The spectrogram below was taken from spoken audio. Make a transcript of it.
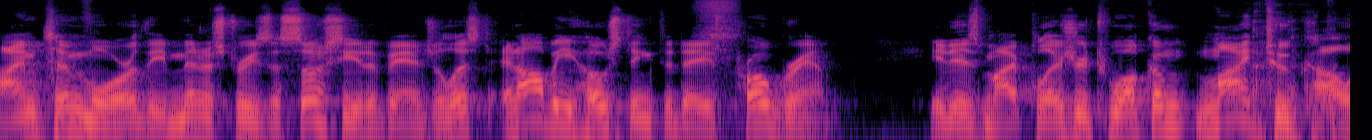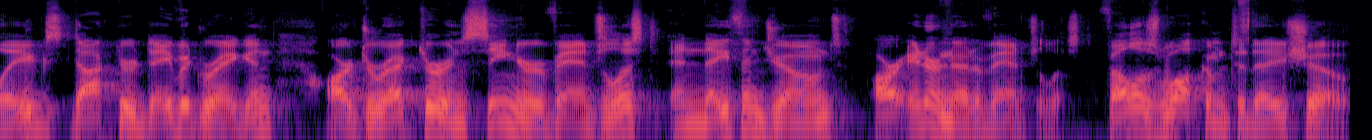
I'm Tim Moore, the ministry's associate evangelist, and I'll be hosting today's program. It is my pleasure to welcome my two colleagues, Dr. David Reagan, our director and senior evangelist, and Nathan Jones, our internet evangelist. Fellows, welcome to today's show.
